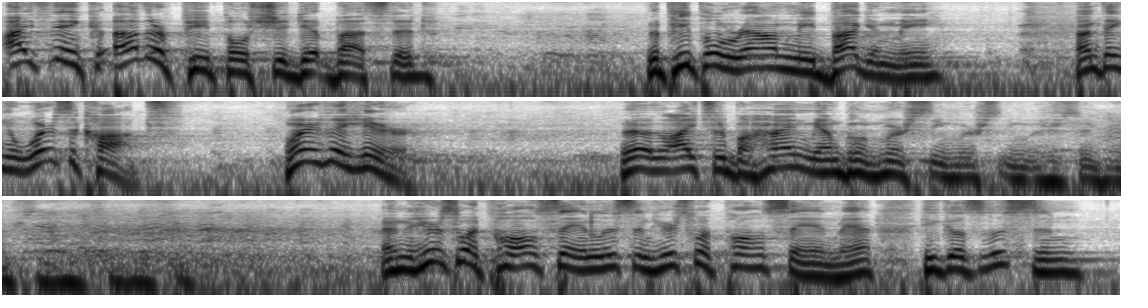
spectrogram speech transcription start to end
I think other people should get busted. The people around me bugging me. I'm thinking, where's the cops? Why are they here? The lights are behind me. I'm going, mercy, mercy, mercy, mercy, mercy, mercy. And here's what Paul's saying. Listen, here's what Paul's saying, man. He goes, listen,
